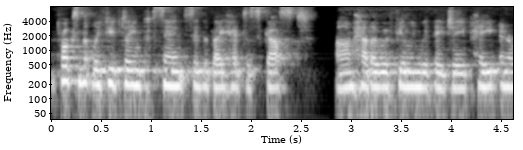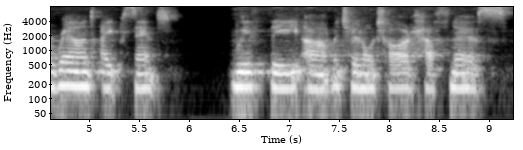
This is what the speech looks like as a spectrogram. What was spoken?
Approximately 15% said that they had discussed um, how they were feeling with their GP, and around 8% with the uh, maternal child health nurse.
